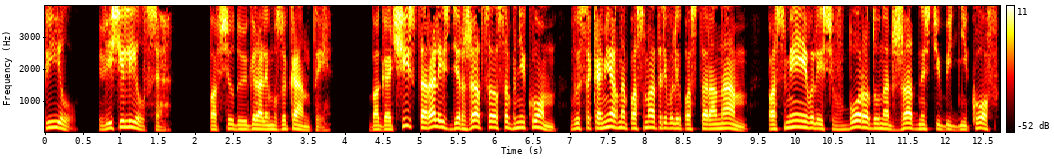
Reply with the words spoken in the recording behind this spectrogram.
пил, веселился. Повсюду играли музыканты. Богачи старались держаться особняком, высокомерно посматривали по сторонам, посмеивались в бороду над жадностью бедняков,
